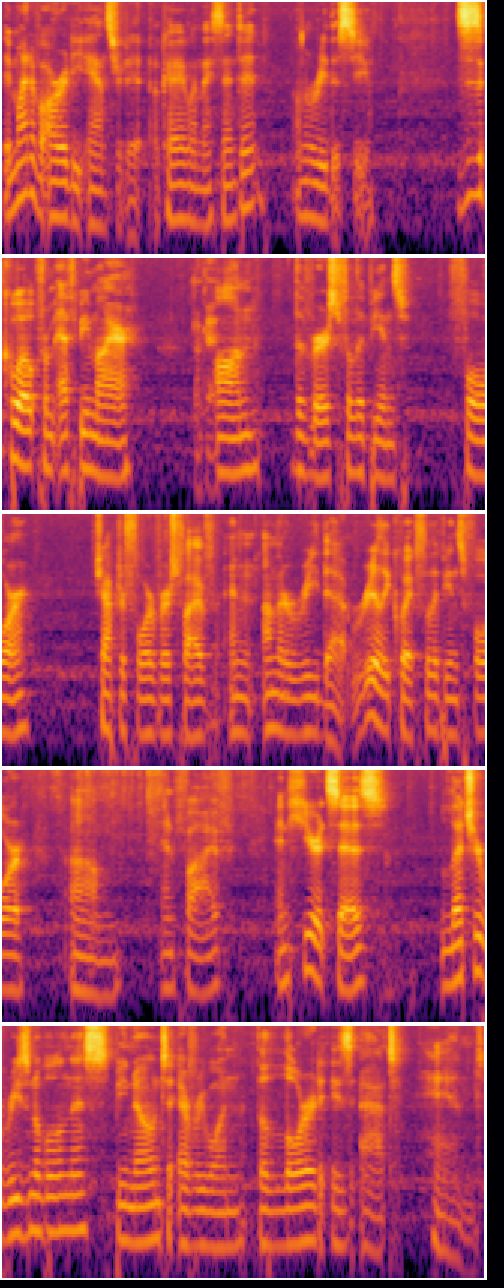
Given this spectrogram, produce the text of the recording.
they might have already answered it. Okay, when they sent it, I'm gonna read this to you. This is a quote from F.B. Meyer okay. on the verse Philippians 4, chapter 4, verse 5. And I'm going to read that really quick Philippians 4 um, and 5. And here it says, Let your reasonableness be known to everyone, the Lord is at hand.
